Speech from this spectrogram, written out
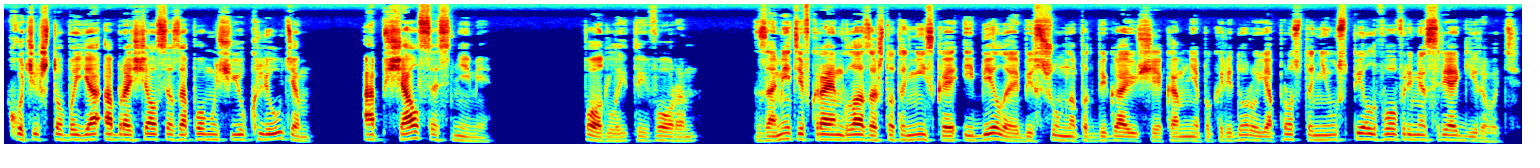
Хочешь, чтобы я обращался за помощью к людям? Общался с ними? Подлый ты ворон. Заметив краем глаза что-то низкое и белое, бесшумно подбегающее ко мне по коридору, я просто не успел вовремя среагировать.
